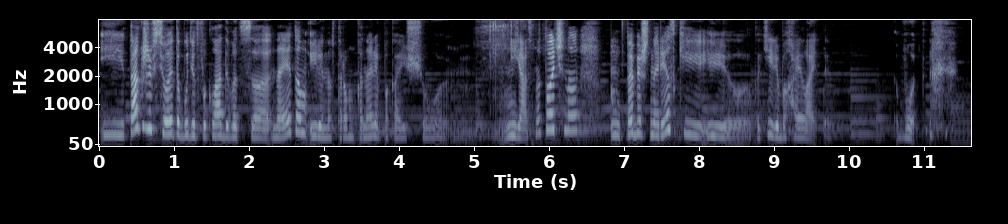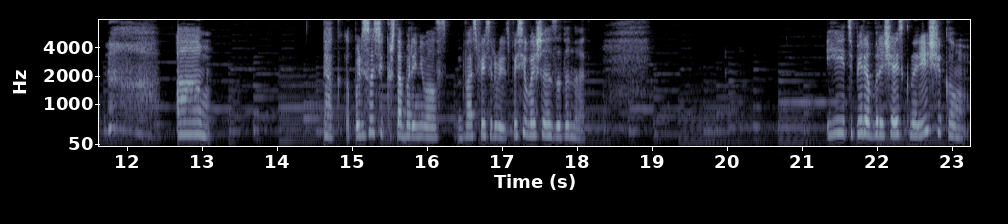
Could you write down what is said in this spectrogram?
и также все это будет выкладываться на этом или на втором канале, пока еще не ясно точно. То бишь нарезки и э, какие-либо хайлайты. Вот. пылесосик штаба Реневелс, 25 рублей. Спасибо большое за донат. И теперь обращаясь к нарезчикам,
